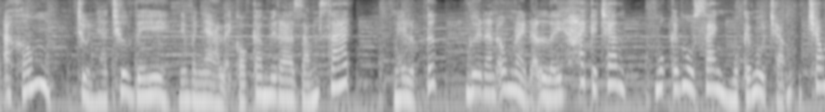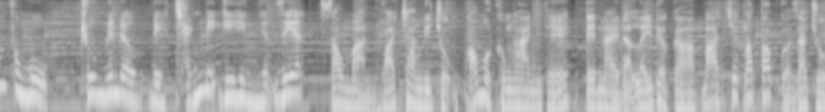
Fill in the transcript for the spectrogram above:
À không, chủ nhà chưa về nhưng mà nhà lại có camera giám sát. Ngay lập tức, người đàn ông này đã lấy hai cái chăn, một cái màu xanh, một cái màu trắng trong phòng ngủ trùm lên đầu để tránh bị ghi hình nhận diện. Sau màn hóa trang đi trộm có 102 như thế, tên này đã lấy được ờ, uh, 3 chiếc laptop của gia chủ,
